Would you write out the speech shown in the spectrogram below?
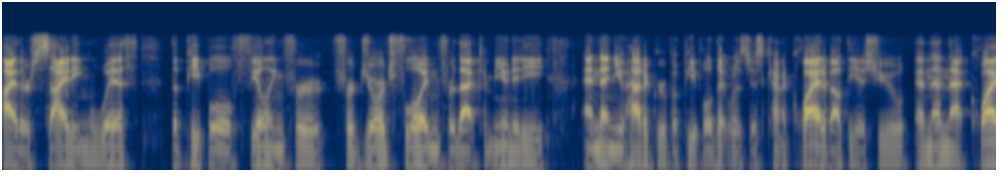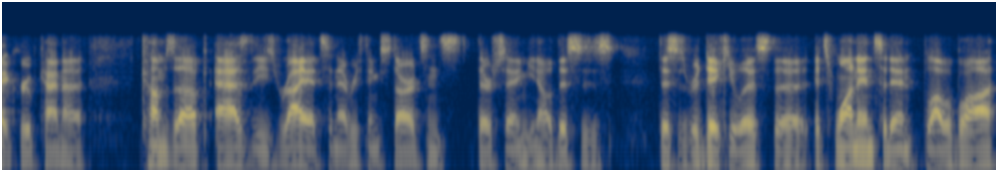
either siding with the people feeling for for George Floyd and for that community and then you had a group of people that was just kind of quiet about the issue and then that quiet group kind of comes up as these riots and everything starts and they're saying you know this is this is ridiculous the it's one incident blah blah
